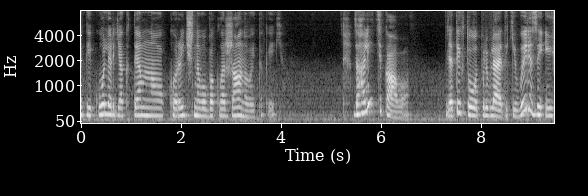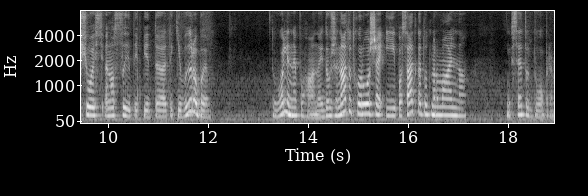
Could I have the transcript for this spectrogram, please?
Такий колір, як темно-коричнево-баклажановий такий. Взагалі цікаво. Для тих, хто от полюбляє такі вирізи і щось носити під е, такі вироби, доволі непогано. І довжина тут хороша, і посадка тут нормальна, і все тут добре.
